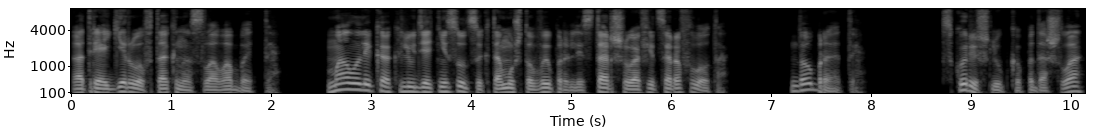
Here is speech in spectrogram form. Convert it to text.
отреагировав так на слова Бетты. Мало ли как люди отнесутся к тому, что выпороли старшего офицера флота. Добрая ты. Вскоре шлюпка подошла,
